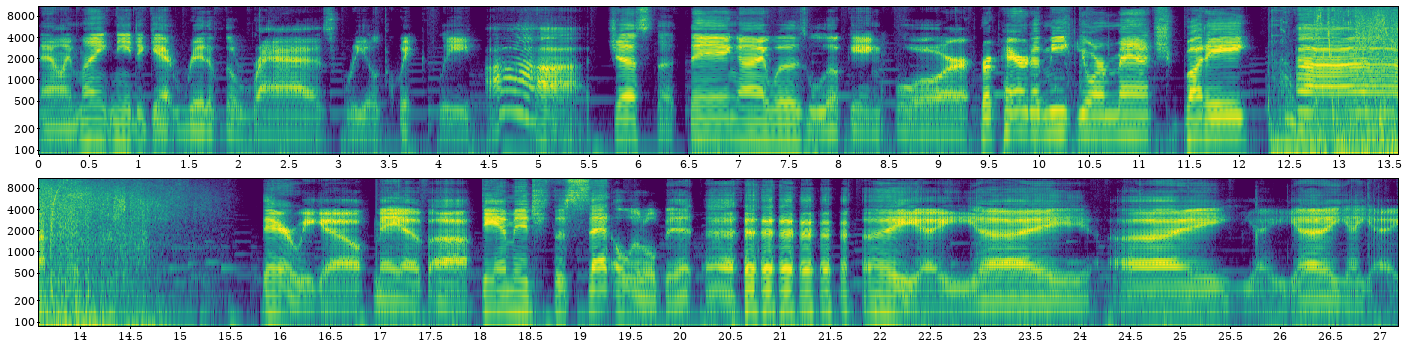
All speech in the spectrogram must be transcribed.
Now I might need to get rid of the Rat real quickly. Ah, just the thing I was looking for. Prepare to meet your match, buddy. Ah. There we go. May have, uh, damaged the set a little bit. ay, ay, ay. Ay, ay, ay, ay, ay.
